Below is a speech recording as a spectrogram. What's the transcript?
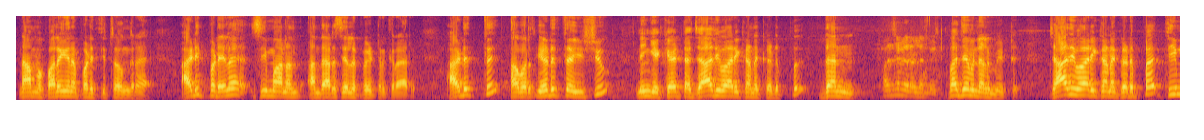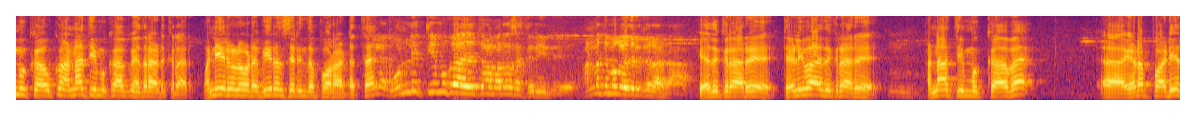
நாம் பலகீனப்படுத்திட்டோங்கிற அடிப்படையில் சீமான் அந்த- அரசியலில் போயிட்டுருக்கிறாரு. அடுத்து அவர் எடுத்த இஷ்யூ நீங்கள் கேட்ட ஜாதிவாரி கணக்கெடுப்பு தென் பஞ்சமி நிலைமை பஞ்சமி நிலைமீட்டு ஜாதிவாரி கணக்கெடுப்பை திமுகவுக்கும் அண்ணா திமுகவுக்கும் எதிராக எடுக்கிறார். வன்னியர்களோட வீரம் செறிந்த போராட்டத்தை ஒன்லி திமுக மாதிரி தான் தெரியுது. அண்ணா திமுக எதிர்க்கிறாரா? எதுக்குறாரு? தெளிவாக எதுக்குறாரு? அண்ணா திமுகவை எடப்பாடியை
